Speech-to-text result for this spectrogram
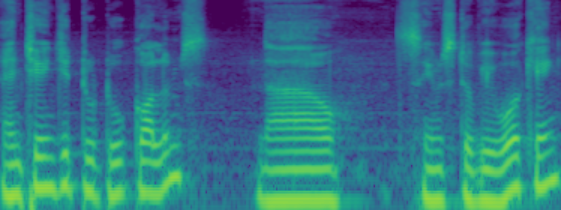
and change it to two columns. Now it seems to be working.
